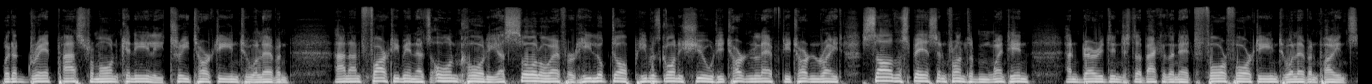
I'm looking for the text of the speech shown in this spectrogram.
with a great pass from Owen Keneally, 313 to 11. And on 40 minutes, Eoin Cody, a solo effort. He looked up, he was going to shoot, he turned left, he turned right, saw the space in front of him, went in and buried into the back of the net. 414 to 11 points.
